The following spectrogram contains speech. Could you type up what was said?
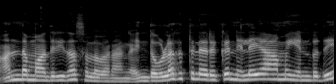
அந்த மாதிரி தான் சொல்ல வராங்க. இந்த உலகத்தில் இருக்க நிலையாமை என்பதே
